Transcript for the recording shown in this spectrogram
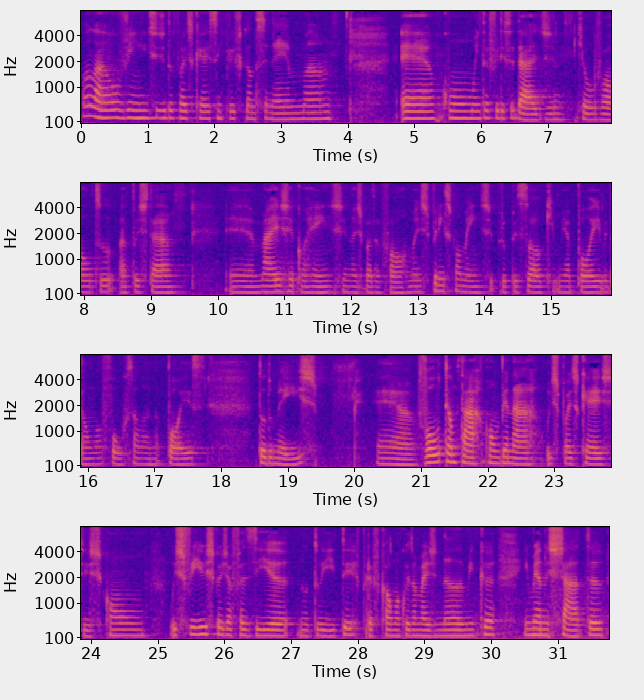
Olá, ouvintes do podcast Simplificando Cinema. É com muita felicidade que eu volto a postar é, mais recorrente nas plataformas, principalmente para o pessoal que me apoia, me dá uma força lá no Apoia-se todo mês. É, vou tentar combinar os podcasts com os fios que eu já fazia no Twitter para ficar uma coisa mais dinâmica e menos chata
